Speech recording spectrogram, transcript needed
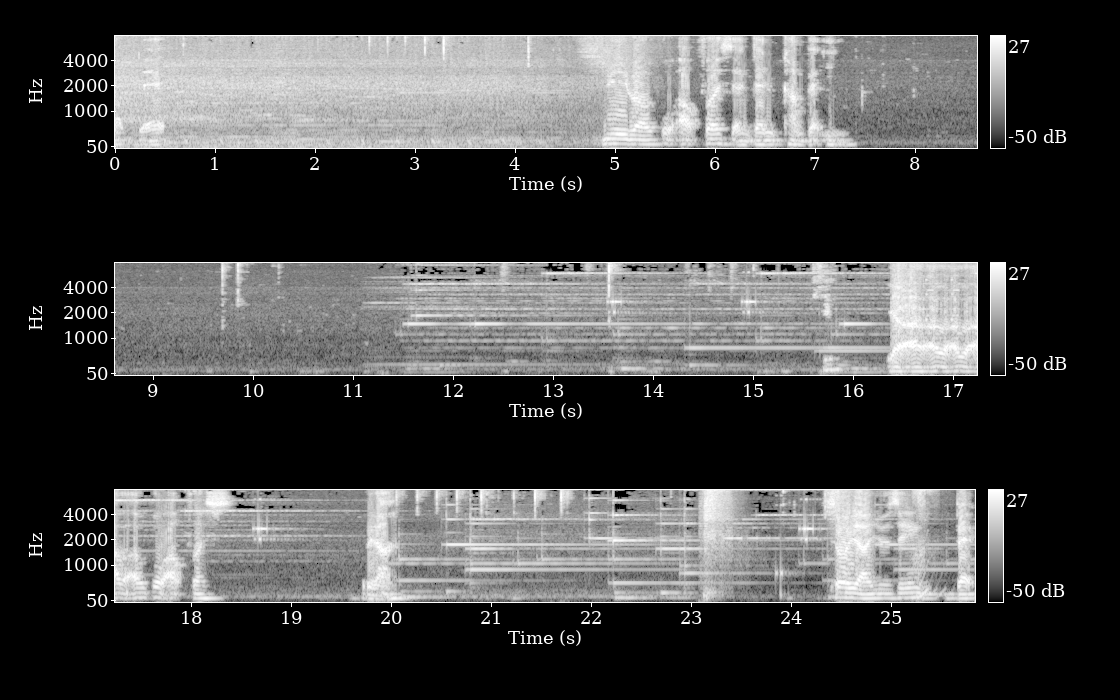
Not bad. We will go out first and then come back in. Okay. Yeah, I'll, I'll, I'll, I'll, go out first. Wait ah. So are using back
